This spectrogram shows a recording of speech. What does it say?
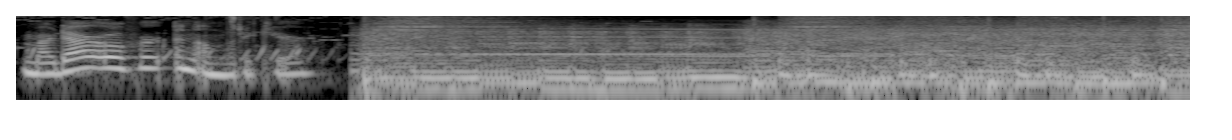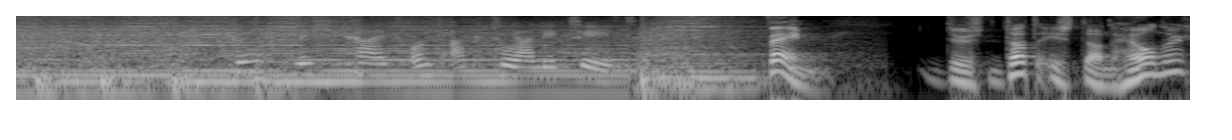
Maar daarover een andere keer. Pünktlichkeit und Aktualität. Fijn. Dus dat is dan helder.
